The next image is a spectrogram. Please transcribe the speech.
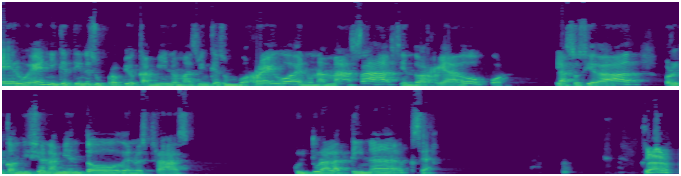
héroe ni que tiene su propio camino, más bien que es un borrego en una masa siendo arriado por la sociedad, por el condicionamiento de nuestra cultura latina, o sea. Claro,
